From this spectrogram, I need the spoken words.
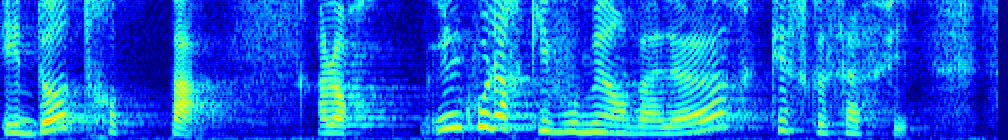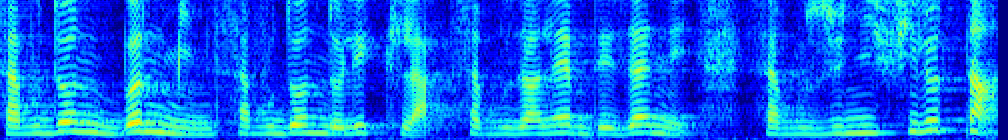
et d'autres pas. Alors, une couleur qui vous met en valeur, qu'est-ce que ça fait? Ça vous donne bonne mine, ça vous donne de l'éclat, ça vous enlève des années, ça vous unifie le teint,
